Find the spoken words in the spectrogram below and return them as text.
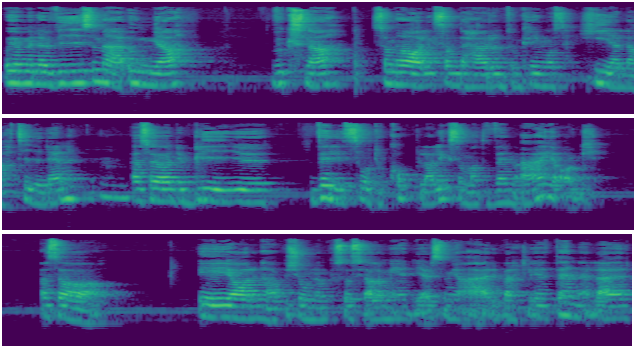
Och jag menar vi som är unga, vuxna, som har liksom det här runt omkring oss hela tiden. Alltså det blir ju väldigt svårt att koppla liksom att vem är jag? Alltså, är jag den här personen på sociala medier som jag är i verkligheten eller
